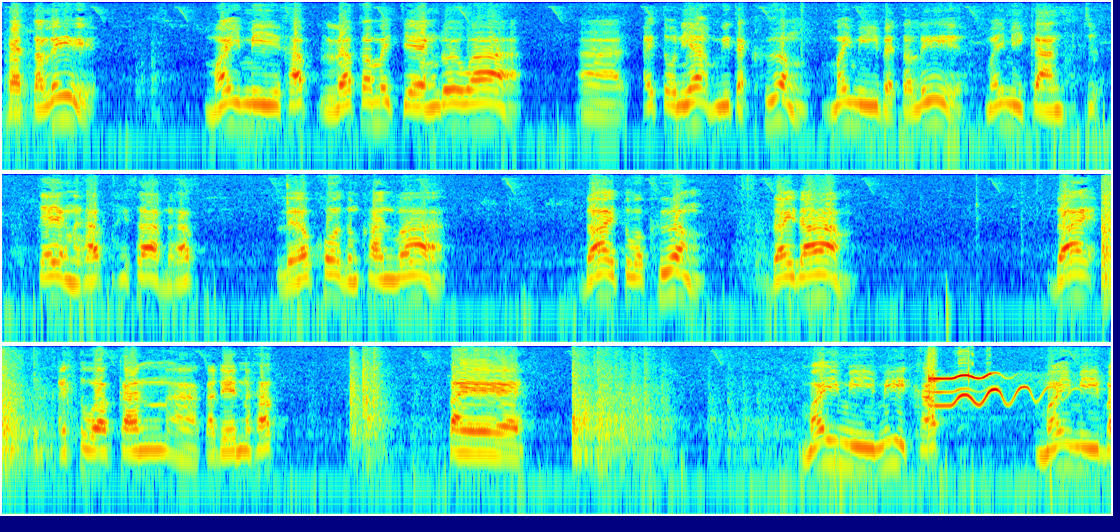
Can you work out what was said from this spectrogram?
แบตเตอรี่ไม่มีครับ แล้วก็ไม่แจ้งด้วยว่า อ่าไอตัวเนี้ยมีแต่เครื่องไม่มีแบตเตอรี่ ไม่มีการแจ้งนะครับ ให้ทราบนะครับ แล้วข้อสำคัญว่าได้ตัวเครื่องได้ด้าม ได้ไอตัวกันอ่ากระเด็นนะครับ แต่ไม่มีมีดครับ ไม่มีใบ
